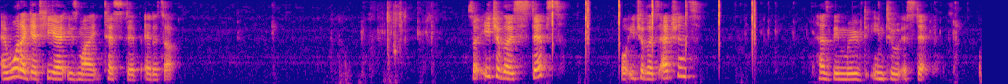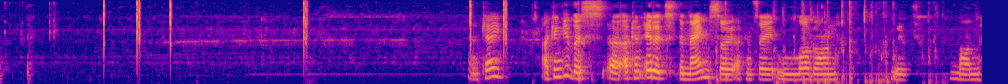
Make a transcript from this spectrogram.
And what I get here is my test step editor. So each of those steps or each of those actions has been moved into a step. Okay, I can give this, uh, I can edit the name, so I can say log on with non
